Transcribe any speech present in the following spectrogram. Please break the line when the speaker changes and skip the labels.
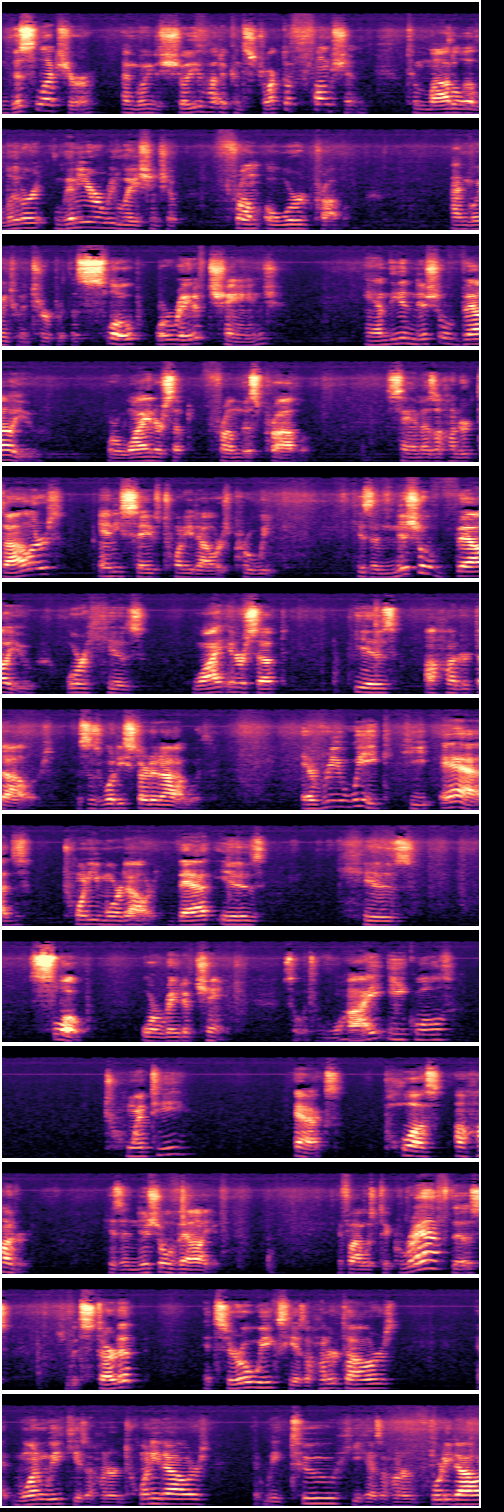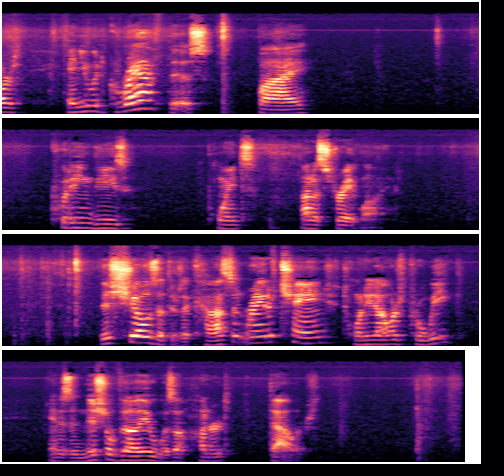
In this lecture, I'm going to show you how to construct a function to model a linear, linear relationship from a word problem. I'm going to interpret the slope or rate of change and the initial value or y-intercept from this problem. Sam has $100 and he saves $20 per week. His initial value or his y-intercept is $100. This is what he started out with. Every week he adds 20 more dollars. That is his slope or rate of change. So it's y equals 20x plus 100, his initial value. If I was to graph this, he would start at, at zero weeks, he has $100. At one week, he has $120. At week two, he has $140. And you would graph this by putting these points on a straight line. This shows that there's a constant rate of change, $20 per week, and his initial value was $100.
